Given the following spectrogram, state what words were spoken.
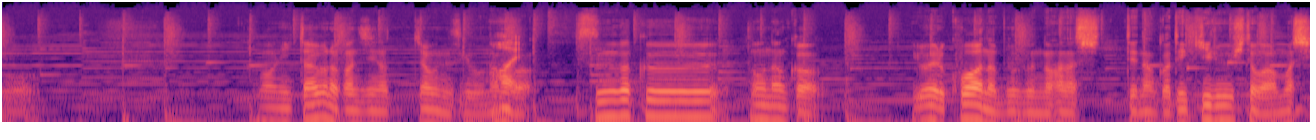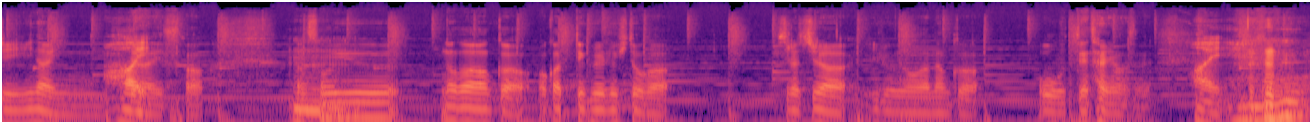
とまあ似たような感じになっちゃうんですけどなんか、はい。数学のなんかいわゆるコアな部分の話ってなんかできる人があんましいないんじゃないですか、うん。そういうのがなんか分かってくれる人がちらちらいるのがなんかおおってなりますね。はい。うん。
